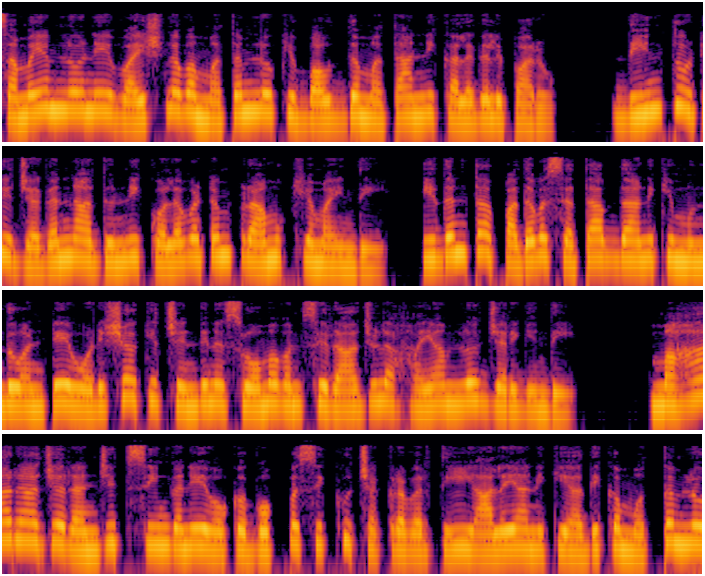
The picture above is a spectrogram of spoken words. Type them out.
సమయంలోనే వైష్ణవ మతంలోకి బౌద్ధ మతాన్ని కలగలిపారు. దీంతోటి జగన్నాథుణ్ణి కొలవటం ప్రాముఖ్యమైంది. ఇదంతా పదవ శతాబ్దానికి ముందు అంటే ఒడిషాకి చెందిన సోమవంశి రాజుల హయాంలో జరిగింది. మహారాజా రంజిత్ సింగ్ అనే ఒక గొప్ప సిక్కు చక్రవర్తి ఈ ఆలయానికి అధిక మొత్తంలో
